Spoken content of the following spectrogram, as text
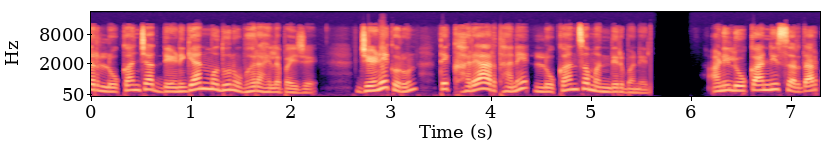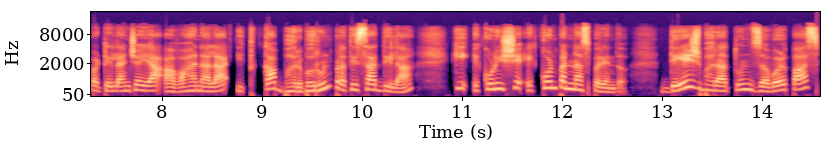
तर लोकांच्या देणग्यांमधून उभं राहिलं पाहिजे. जेणेकरून ते खऱ्या अर्थाने लोकांचं मंदिर बनेल. आणि लोकांनी सरदार पटेलांच्या या आवाहनाला इतका भरभरून प्रतिसाद दिला की एकोणीसशे एकोणपन्नासपर्यंत देशभरातून जवळपास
